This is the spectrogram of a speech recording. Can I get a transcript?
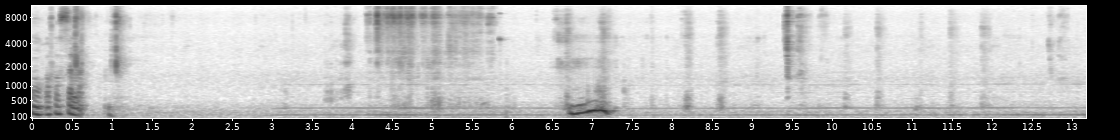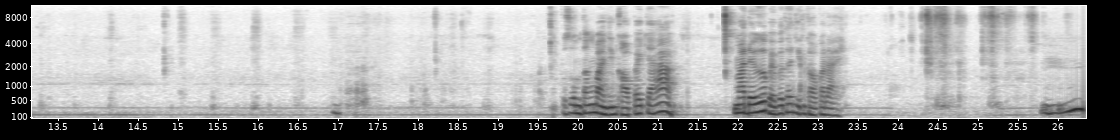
ห่อกับผักสลัดอืม ผสมทั้งบ้านกินข้าวไปจ้า มาเด้อไปบ่ท่านกินข้าวก็ได้อืม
